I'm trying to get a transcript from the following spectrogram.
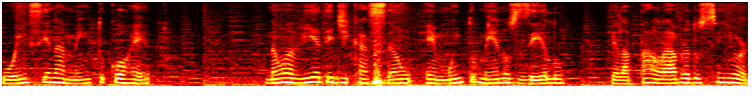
o ensinamento correto. Não havia dedicação e muito menos zelo pela palavra do Senhor.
